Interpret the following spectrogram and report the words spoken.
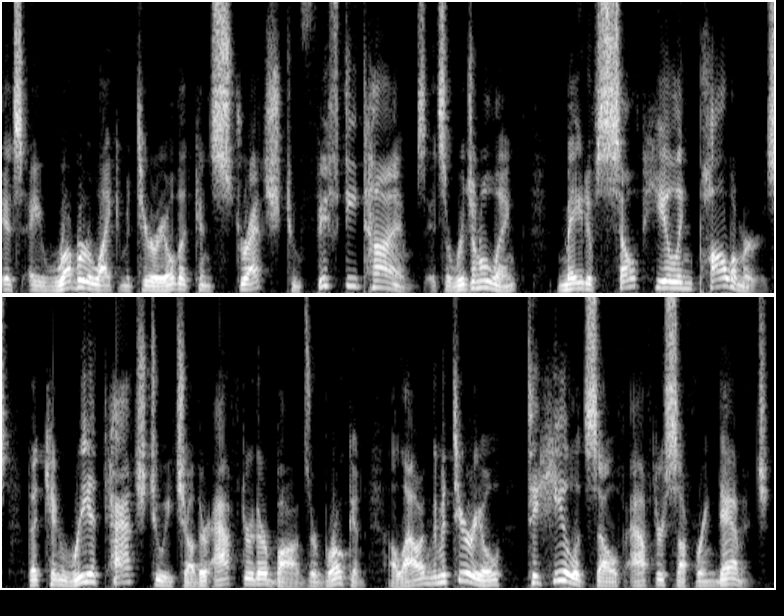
It's a rubber like material that can stretch to 50 times its original length made of self healing polymers that can reattach to each other after their bonds are broken, allowing the material to heal itself after suffering damage.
